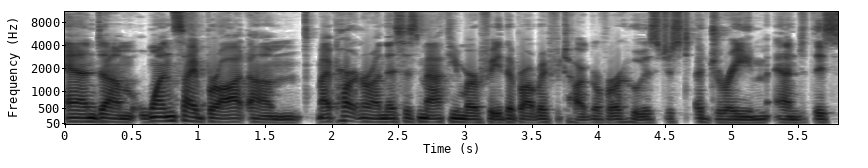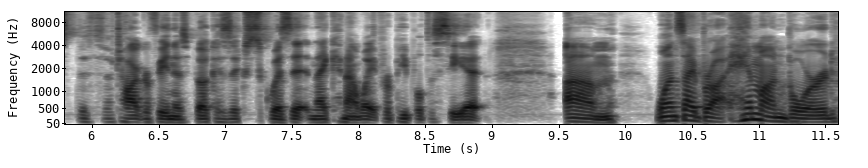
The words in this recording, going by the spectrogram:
And um, once I brought um, my partner on this is Matthew Murphy, the Broadway photographer, who is just a dream. And this the photography in this book is exquisite, and I cannot wait for people to see it. Um, once I brought him on board,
